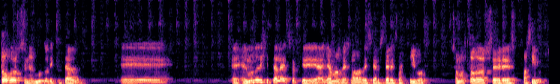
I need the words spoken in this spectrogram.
todos en el mundo digital, eh, el mundo digital ha hecho que hayamos dejado de ser seres activos somos todos seres pasivos,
